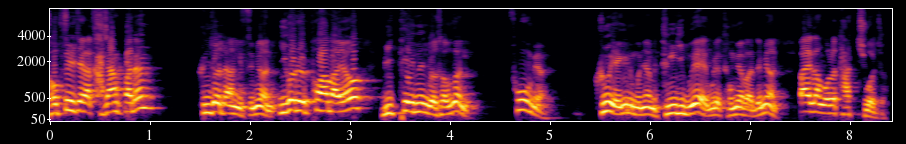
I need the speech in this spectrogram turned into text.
접수일자가 가장 빠른 근저당이 있으면 이거를 포함하여 밑에 있는 녀석은 소멸. 그 얘기는 뭐냐면 등기부에 우리가 경매 받으면 빨간 걸로 다 지워져.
